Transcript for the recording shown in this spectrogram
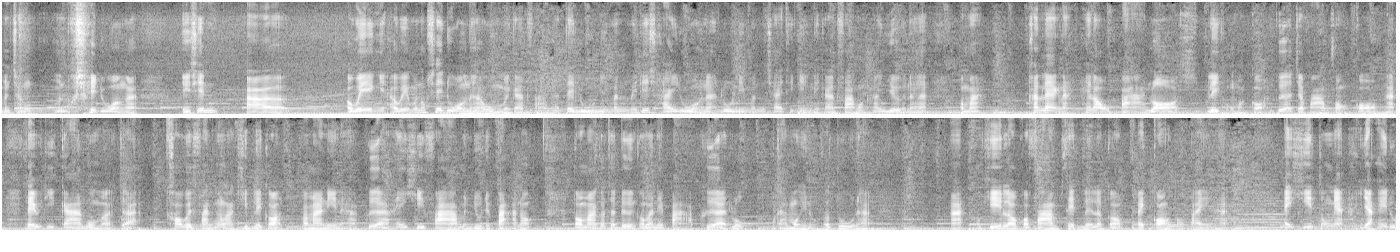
มันช่างมันต้องใช้ดวงอะ่ะอย่างเช่นอ่าเอาเวกเนี่ยเอาเวกมันต้องใช้ดวงนะครับผมในการฟาร์มนะแต่รูนนี้มันไม่ได้ใช้ดวงนะรูนนี้มันใช้เทคนิคในการฟาร์มค่อนข้างเยอะนะฮะเอามา ขั้นแรกนะให้เราปาล่อคลิปเล็กออกมาก่อน เพื่อจะฟาร์มสองกองนะแต่วิธีการผมจะเข้าไปฟันข้างหลังคลิปเล็กก่อนประมาณนี้นะฮะเพื่อให้คลิปฟ้ามันอยู่ในป่าเนาะต่อมาก็จะเดินเข้ามาในป่าเพื่อหลบการมองเห็นของศัตรูนะฮะอะโอเคเราก็ฟาร์มเสร็จเลยแล้วก็ไปกองต่อไปฮะไอคิดตรงเนี้ยอยากให้ดู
